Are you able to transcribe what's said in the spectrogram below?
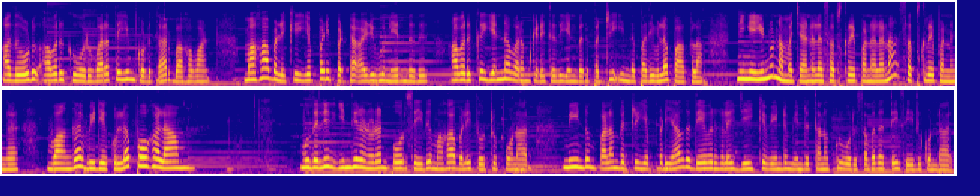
அதோடு அவருக்கு ஒரு வரத்தையும் கொடுத்தார் பகவான். மகாபலிக்கு எப்படிப்பட்ட அழிவு நேர்ந்தது? அவருக்கு என்ன வரம் கிடைத்தது என்பது பற்றி இந்த பதிவில் பார்க்கலாம். நீங்கள் இன்னும் நம்ம சேனலை சப்ஸ்கிரைப் பண்ணலைன்னா சப்ஸ்கிரைப் பண்ணுங்கள் வாங்க வீடியோக்குள்ளே போகலாம். முதலில் இந்திரனுடன் போர் செய்து மகாபலி தோற்றுப்போனார் மீண்டும் பலம் பெற்று எப்படியாவது தேவர்களை ஜெயிக்க வேண்டும் என்று தனக்குள் ஒரு சபதத்தை செய்து கொண்டார்.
